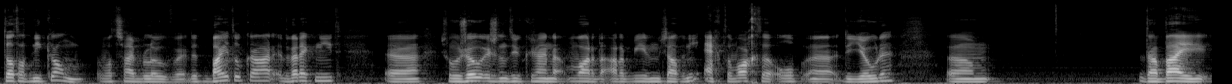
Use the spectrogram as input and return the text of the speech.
dat dat niet kan, wat zij beloven. Het bijt elkaar, het werkt niet. Uh, sowieso is het natuurlijk, zijn de, waren de Arabieren zaten niet echt te wachten op uh, de Joden. Um, daarbij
